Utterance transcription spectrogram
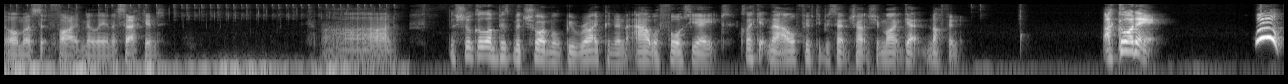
Almost at 5 million a second. Come on. The sugar lump is mature and will be ripe in an hour 48. Click it now, 50% chance you might get nothing. I got it! Woo!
